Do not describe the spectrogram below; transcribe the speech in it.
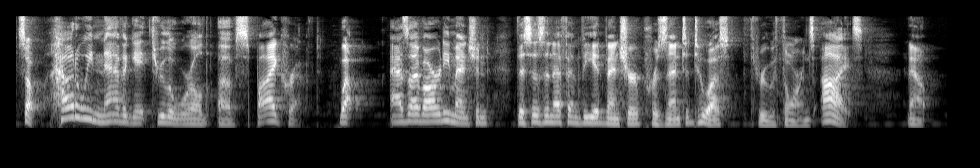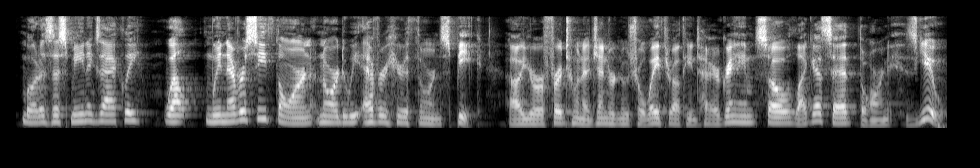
So, how do we navigate through the world of spycraft? Well, as I've already mentioned, this is an FMV adventure presented to us through Thorne's eyes. Now, what does this mean exactly? Well, we never see Thorne, nor do we ever hear Thorne speak. Uh, you're referred to in a gender neutral way throughout the entire game, so, like I said, Thorne is you.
